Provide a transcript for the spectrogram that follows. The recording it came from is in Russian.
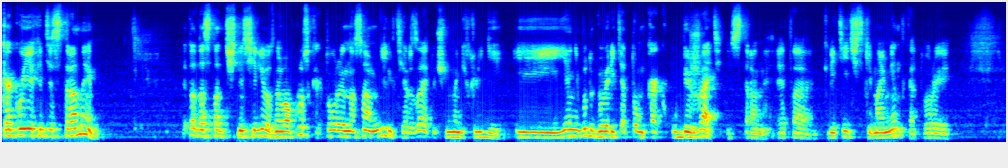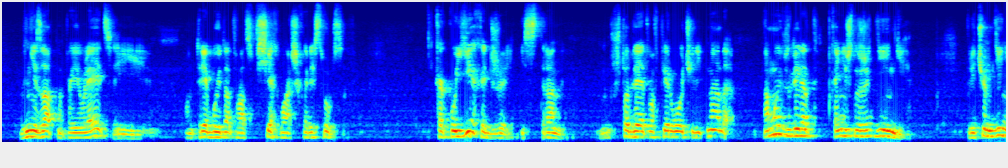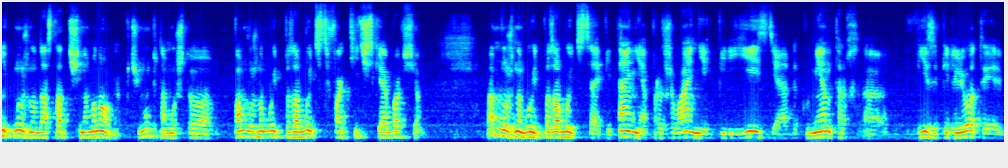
Как уехать из страны? Это достаточно серьезный вопрос, который на самом деле терзает очень многих людей. И я не буду говорить о том, как убежать из страны. Это критический момент, который внезапно появляется, и он требует от вас всех ваших ресурсов. Как уехать же из страны? Что для этого в первую очередь надо? На мой взгляд, конечно же, деньги. Причем денег нужно достаточно много. Почему? Потому что вам нужно будет позаботиться фактически обо всем. Вам нужно будет позаботиться о питании, о проживании, переезде, о документах, э, визы, перелеты,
